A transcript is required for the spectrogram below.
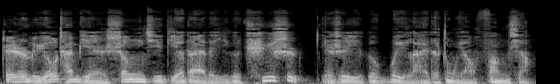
这是旅游产品升级迭代的一个趋势，也是一个未来的重要方向。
